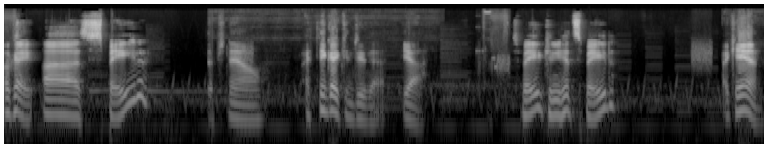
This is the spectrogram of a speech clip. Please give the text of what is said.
Okay, uh, spade? Steps now. I think I can do that. Yeah, Spade, can you hit spade? I can.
